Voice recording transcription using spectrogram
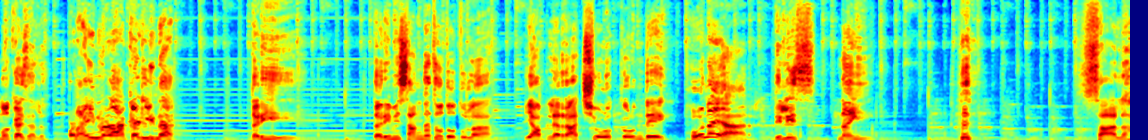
मग काय झालं? पण ऐन वेळा आकडली ना. तरी तरी मी सांगत होतो तुला या आपल्या राजची ओळख करून दे. हो ना यार. दिलीस? नाही. साला.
